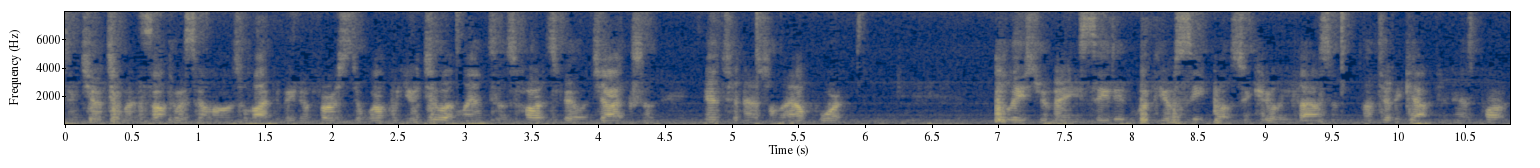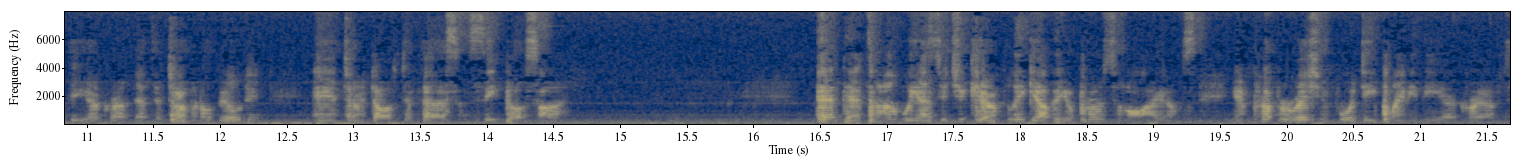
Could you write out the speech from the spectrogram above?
and gentlemen, Southwest Airlines would like to be the first to welcome you to Atlanta's Hartsfield Jackson International Airport. Please remain seated with your seatbelt securely fastened until the captain has parked the aircraft at the terminal building and turned off the fasten seatbelt sign. At that time, we ask that you carefully gather your personal items in preparation for deplaning the aircraft.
